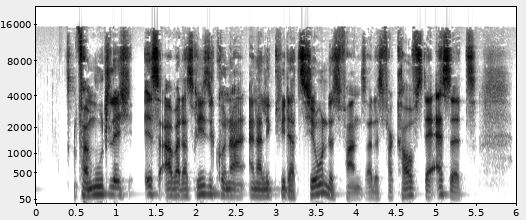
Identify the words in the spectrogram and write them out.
Vermutlich ist aber das Risiko einer Liquidation des Funds, also des Verkaufs der Assets,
